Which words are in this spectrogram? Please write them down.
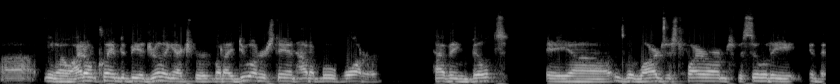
uh, you know, I don't claim to be a drilling expert, but I do understand how to move water, having built a uh, the largest firearms facility in the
